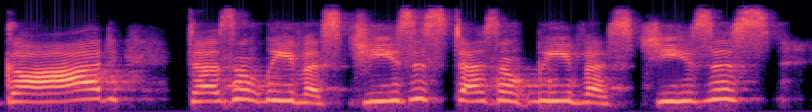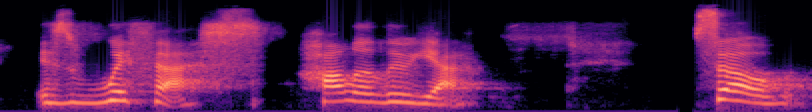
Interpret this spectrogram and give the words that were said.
God doesn't leave us. Jesus doesn't leave us. Jesus is with us. Hallelujah. So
